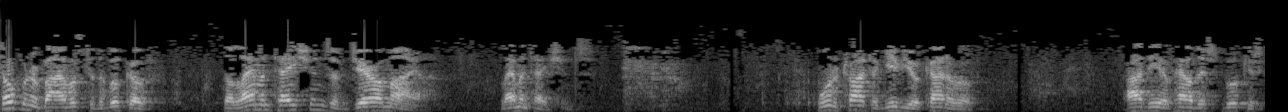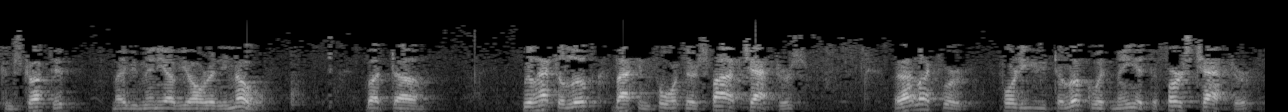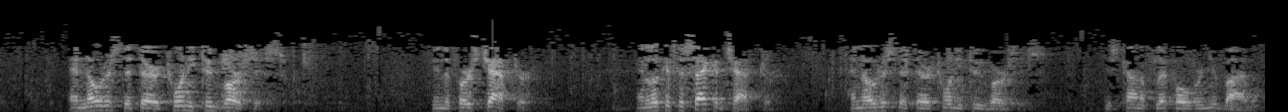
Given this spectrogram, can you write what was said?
Let's open our Bibles to the book of the Lamentations of Jeremiah. Lamentations. I want to try to give you a kind of a idea of how this book is constructed. Maybe many of you already know. But uh, we'll have to look back and forth. There's five chapters. But I'd like for, for you to look with me at the first chapter and notice that there are 22 verses in the first chapter. And look at the second chapter and notice that there are 22 verses. Just kind of flip over in your Bible.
